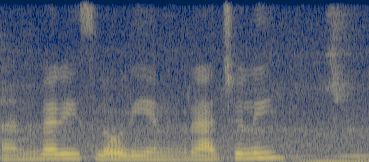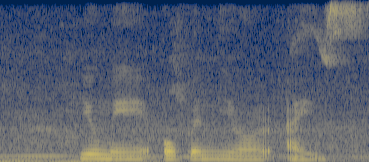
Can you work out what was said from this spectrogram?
And very slowly and gradually, you may open your eyes.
